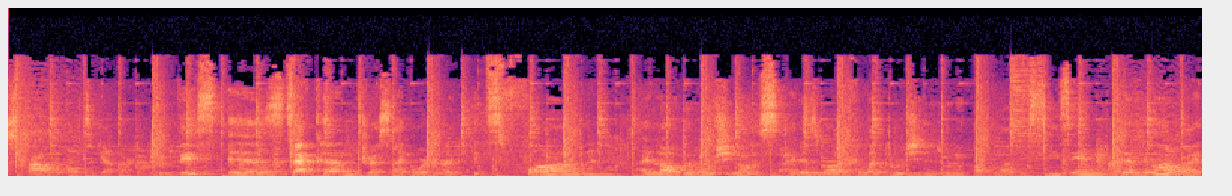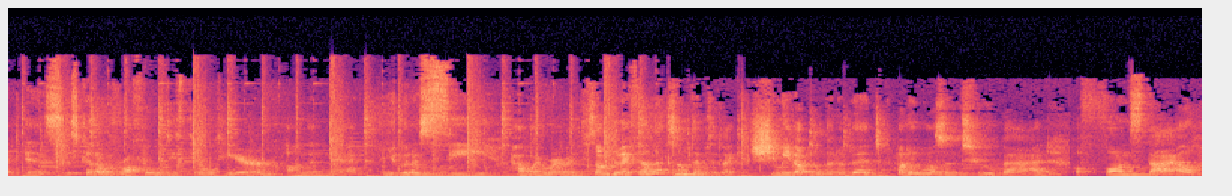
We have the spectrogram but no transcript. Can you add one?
style altogether. So this is second dress I ordered. It's fun. I love the ruching on the side as well. I feel like ruching is really popular this season. Another thing I like is this kind of ruffle detail here on the neck. You're gonna see how I wear it. Sometimes I feel like sometimes it like shimmied up a little bit, but it wasn't too bad. A fun style.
